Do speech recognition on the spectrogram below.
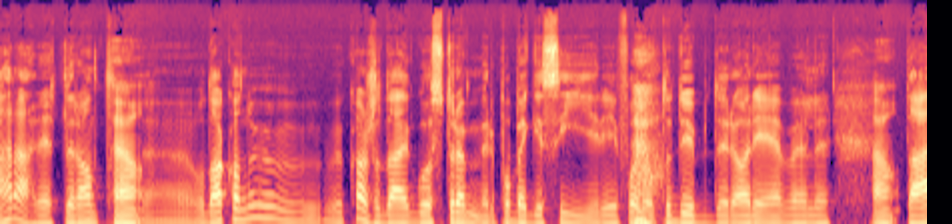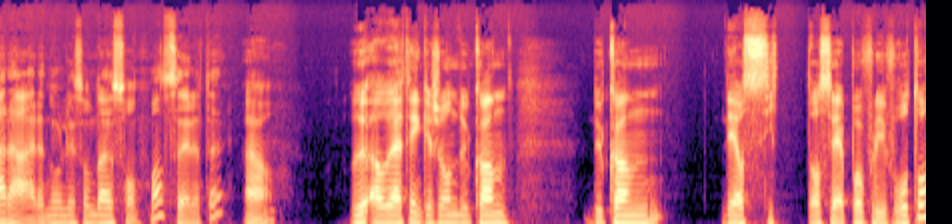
Der er det et eller annet. Ja. Eh, og da kan du Kanskje der går strømmer på begge sider i forhold til dybder av rev, eller Ja. Der er det noe, liksom. Det er jo sånt man ser etter. ja. Og og jeg tenker sånn, du kan, du kan Det å sitte og se på flyfoto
